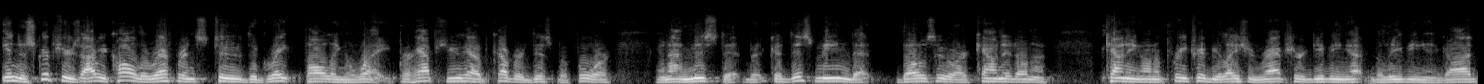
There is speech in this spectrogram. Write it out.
In the scriptures, I recall the reference to the great falling away. Perhaps you have covered this before and I missed it, but could this mean that those who are counted on a counting on a pre-tribulation rapture, giving up believing in God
